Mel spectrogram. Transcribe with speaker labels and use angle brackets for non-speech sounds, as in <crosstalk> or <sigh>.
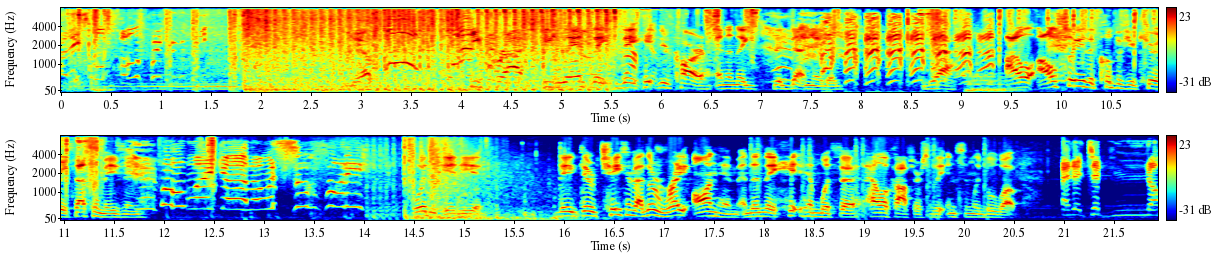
Speaker 1: Are they still following me.
Speaker 2: Yep.
Speaker 1: Oh,
Speaker 2: He crashed. He landed. They they hit your car and then they they detonated. <laughs> Yeah. I'll I'll show you the clip if you're curious. That's amazing.
Speaker 1: oh my god, that was so funny.
Speaker 2: What an idiot. They they're chasing back. They're right on him, and then they hit him with the helicopter, so they instantly blew up.
Speaker 1: And it did nothing.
